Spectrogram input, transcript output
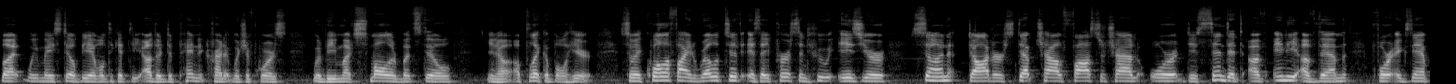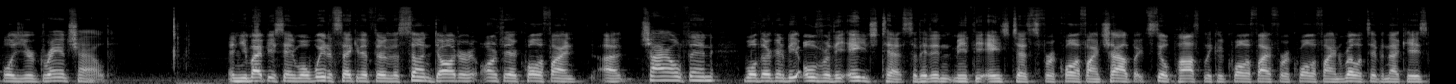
but we may still be able to get the other dependent credit, which of course would be much smaller, but still you know, applicable here. So a qualifying relative is a person who is your son, daughter, stepchild, foster child, or descendant of any of them. For example, your grandchild. And you might be saying, well, wait a second, if they're the son, daughter, aren't they a qualifying uh, child then? Well, they're going to be over the age test. So they didn't meet the age test for a qualifying child, but still possibly could qualify for a qualifying relative in that case.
